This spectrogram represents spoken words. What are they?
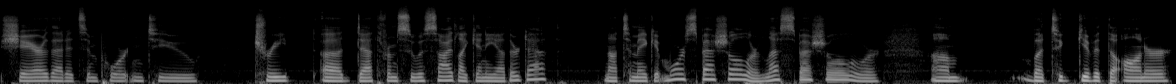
share that it's important to treat a death from suicide like any other death, not to make it more special or less special, or um, but to give it the honor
